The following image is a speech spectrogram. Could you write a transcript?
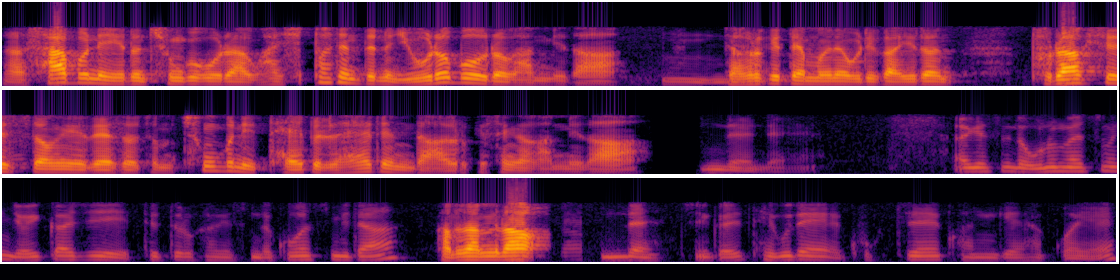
4분의 1은 중국으로 하고 한 10%는 유럽으로 갑니다. 음, 자, 네. 그렇기 때문에 우리가 이런 불확실성에 대해서 좀 충분히 대비를 해야 된다. 이렇게 생각합니다. 네 네. 알겠습니다. 오늘 말씀은 여기까지 듣도록 하겠습니다. 고맙습니다. 감사합니다. 네, 지금까지 대구대 국제관계학과의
